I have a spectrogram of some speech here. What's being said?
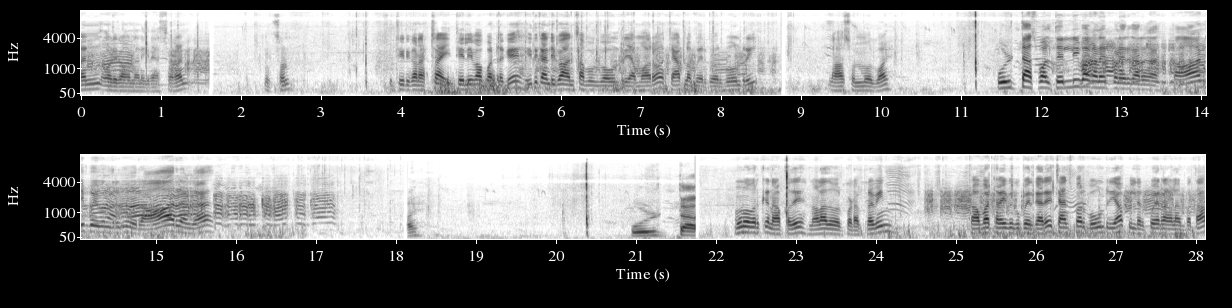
ரன் ஓடிடுவாங்கன்னு நினைக்கிறேன் ஸோ நெக்ஸ்ட் ஒன் சுற்றிட்டுக்கான ட்ரை தெளிவாக பட்டிருக்கு. இது கண்டிப்பாக அன்சாப்பிள் பவுண்ட்ரியாக மாறும். கேப்பில் போயிருக்கு ஒரு boundary last one more ball full toss ball தெளிவாக கனெக்ட் பண்ணியிருக்காருங்க. தாண்டி போய் வந்திருக்கு ஒரு ஆறு அங்கே. மூணு ஓவருக்கு நாற்பது நாலாவது ஓவர் பட பிரவீன் கவர் ட்ரைவுக்கு போயிருக்காரு. சான்ஸ் ஃபார் பவுண்ட்ரியா ஃபீல்டர் போயிடுறாங்களான்னு பார்த்தா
